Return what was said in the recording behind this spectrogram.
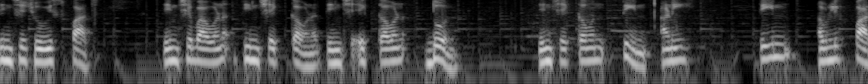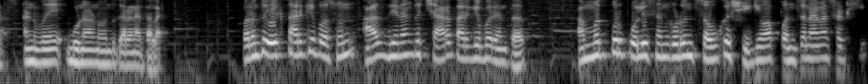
तीनशे चोवीस पाच तीनशे बावन्न तीनशे एक्कावन्न तीनशे एक्कावन्न दोन तीनशे एक्कावन्न तीन आणि तीन अब्लिक पाच अन्वये गुन्हा नोंद करण्यात आला. परंतु एक तारखेपासून आज दिनांक चार तारखेपर्यंत अहमदपूर पोलिसांकडून चौकशी किंवा पंचनाम्यासाठी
